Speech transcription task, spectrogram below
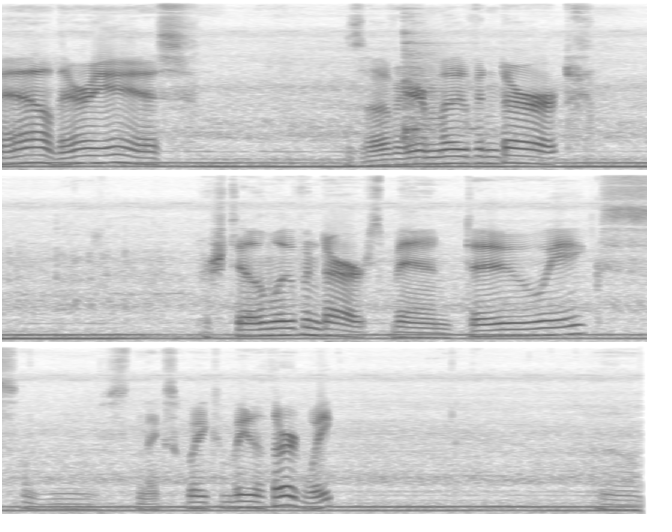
Well, there he is. He's over here moving dirt. They're still moving dirt. It's been two weeks. Next week will be the third week. Uh,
